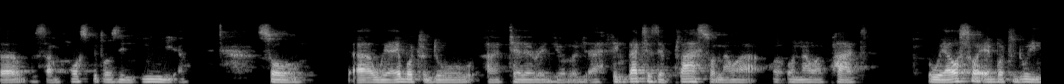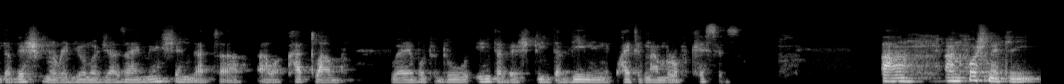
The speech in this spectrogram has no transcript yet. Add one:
uh, some hospitals in India. So uh, we are able to do uh, teleradiology. I think that is a plus on our on our part. We are also able to do interventional radiology, as I mentioned that uh, our cath lab we're able to do intervention intervene in quite a number of cases. Uh, unfortunately,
